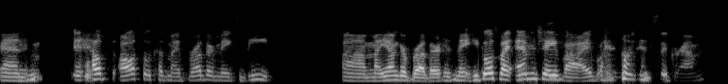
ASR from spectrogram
and it helped also because my brother makes beats um, my younger brother his name he goes by mj vibe on instagram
